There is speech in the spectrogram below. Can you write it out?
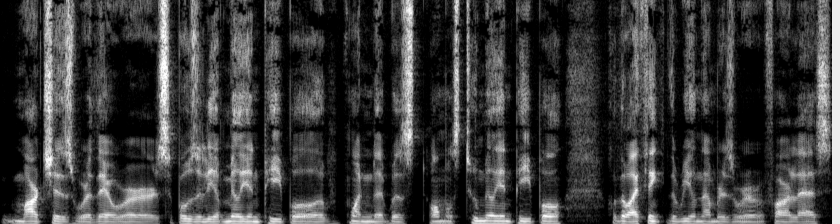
marches where there were supposedly a million people, one that was almost two million people, although I think the real numbers were far less.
